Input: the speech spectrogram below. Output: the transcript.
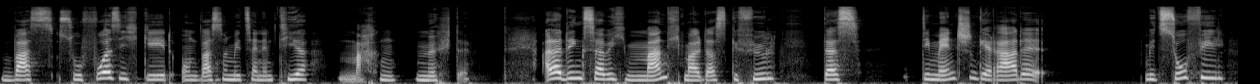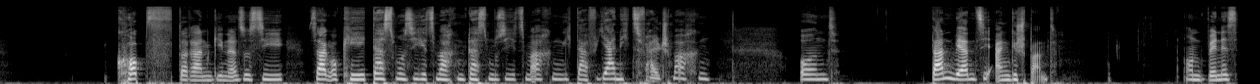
was so vor sich geht und was man mit seinem Tier machen möchte. Allerdings habe ich manchmal das Gefühl, dass die Menschen gerade mit so viel Kopf daran gehen. Also sie sagen, okay, das muss ich jetzt machen, das muss ich jetzt machen, ich darf ja nichts falsch machen. Und dann werden sie angespannt. Und wenn es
